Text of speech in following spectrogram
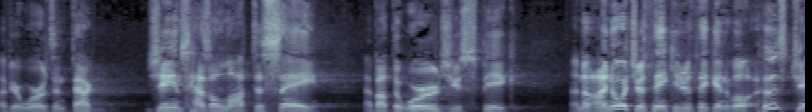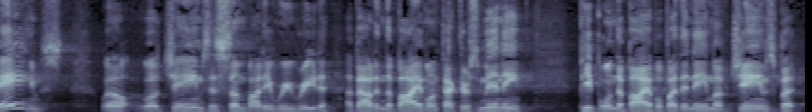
of your words. In fact, James has a lot to say about the words you speak. I know, I know what you're thinking. You're thinking, well, who's James? Well, well, James is somebody we read about in the Bible. In fact, there's many people in the Bible by the name of James, but,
